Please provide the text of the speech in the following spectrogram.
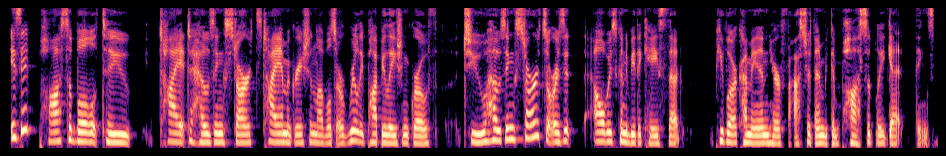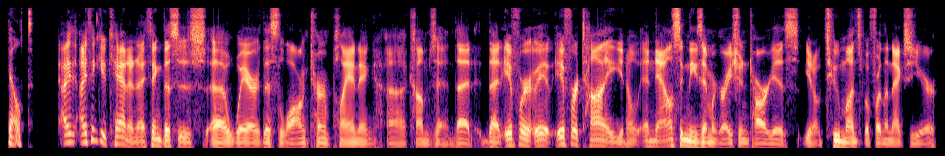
Is it possible to tie it to housing starts, tie immigration levels, or really population growth to housing starts? Or is it always going to be the case that people are coming in here faster than we can possibly get things built? I, I think you can, and I think this is uh, where this long-term planning uh, comes in. That that if we're if we're tying, you know, announcing these immigration targets, you know, two months before the next year,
